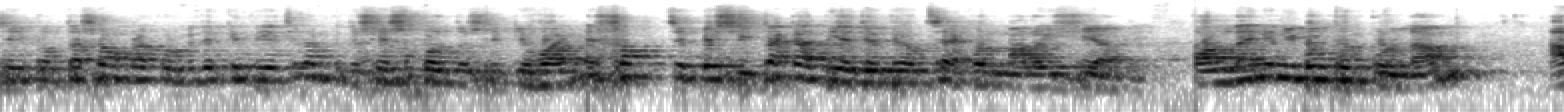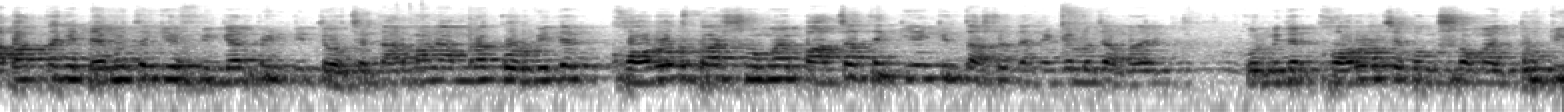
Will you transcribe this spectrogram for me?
সেই প্রত্যাশা আমরা কর্মীদেরকে দিয়েছিলাম কিন্তু শেষ পর্যন্ত সেটি হয় সবচেয়ে বেশি টাকা দিয়ে যেতে হচ্ছে এখন মালয়েশিয়াতে। অনলাইনে নিবন্ধন করলাম আবার তাকে ডেমোতে গিয়ে ফিঙ্গারপ্রিন্ট দিতে হচ্ছে। তার মানে আমরা কর্মীদের খরচ বা সময় বাঁচাতে গিয়ে কিন্তু আসলে দেখা গেল যে আমাদের কর্মীদের খরচ এবং সময় দুটি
